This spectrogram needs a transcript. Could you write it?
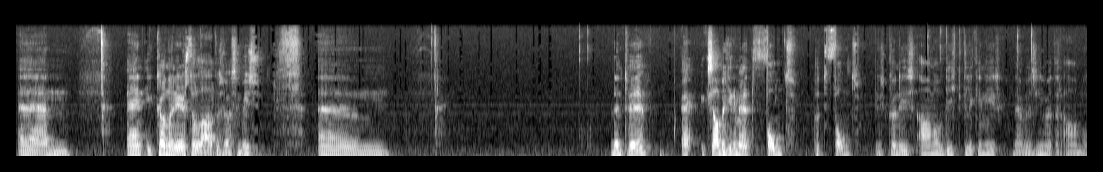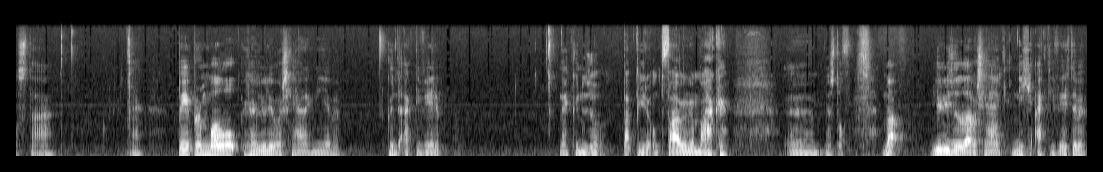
Um, en ik kan een eerste laten zoals hem is. Um, de tweede. Eh, ik zal beginnen met het font. Het font. Dus die eens allemaal dichtklikken hier. Dat we zien wat er allemaal staat. Eh, paper model gaan jullie waarschijnlijk niet hebben. Je kunt het activeren. Dan kunnen zo papieren ontvouwingen maken. Uh, dat is tof. Maar jullie zullen dat waarschijnlijk niet geactiveerd hebben.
